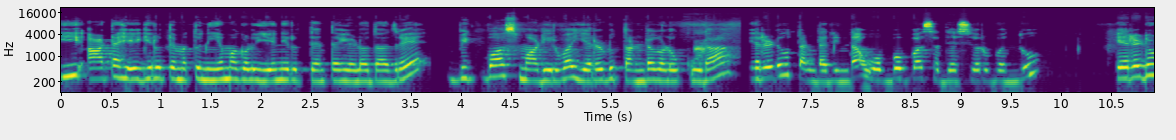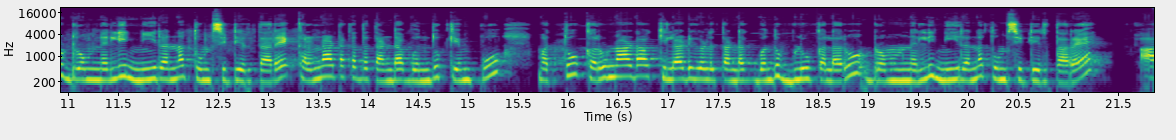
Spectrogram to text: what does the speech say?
ಈ ಆಟ ಹೇಗಿರುತ್ತೆ ಮತ್ತು ನಿಯಮಗಳು ಏನಿರುತ್ತೆ ಅಂತ ಹೇಳೋದಾದರೆ, ಬಿಗ್ ಬಾಸ್ ಮಾಡಿರುವ ಎರಡು ತಂಡಗಳು ಕೂಡ ಎರಡು ತಂಡದಿಂದ ಒಬ್ಬೊಬ್ಬ ಸದಸ್ಯರು ಬಂದು ಎರಡು ಡ್ರಮ್ನಲ್ಲಿ ನೀರನ್ನು ತುಂಬಿಸಿಟ್ಟಿರ್ತಾರೆ. ಕರ್ನಾಟಕದ ತಂಡ ಬಂದು ಕೆಂಪು ಮತ್ತು ಕರುನಾಡ ಕಿಲಾಡಿಗಳ ತಂಡಕ್ಕೆ ಬಂದು ಬ್ಲೂ ಕಲರು ಡ್ರಮ್ನಲ್ಲಿ ನೀರನ್ನು ತುಂಬಿಸಿಟ್ಟಿರ್ತಾರೆ. ಆ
